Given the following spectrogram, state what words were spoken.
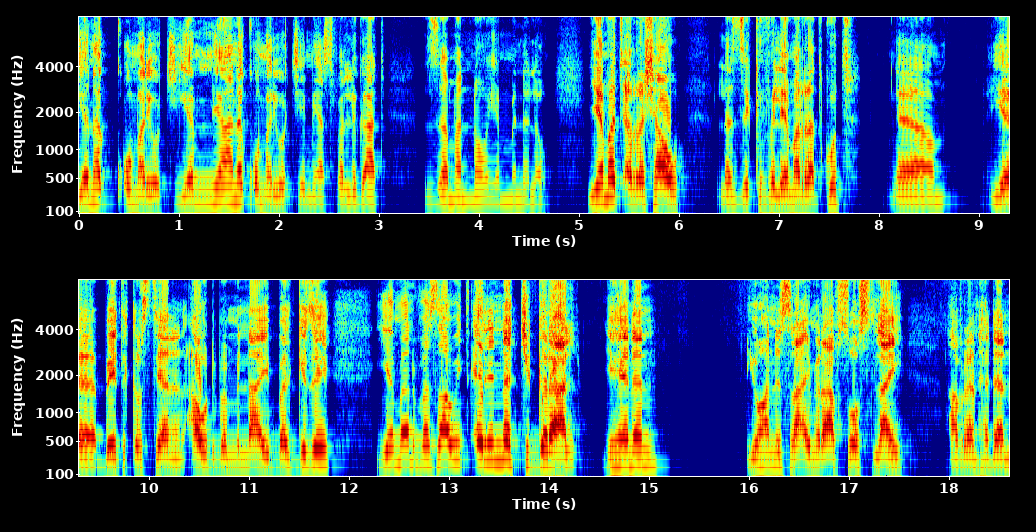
የነቁ መሪዎች፣ የሚያነቁ መሪዎች የሚያስፈልጋት ዘመን ነው የምንለው። የመጨረሻው ለዚህ ክፍል የመረጥኩት የቤተ ክርስቲያንን አውድ በምናይበት ጊዜ የመንፈሳዊ ጤንነት አለ። ይህንን ዮሐንስ ራእይ ምዕራፍ ሶስት ላይ አብረን ሄደን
